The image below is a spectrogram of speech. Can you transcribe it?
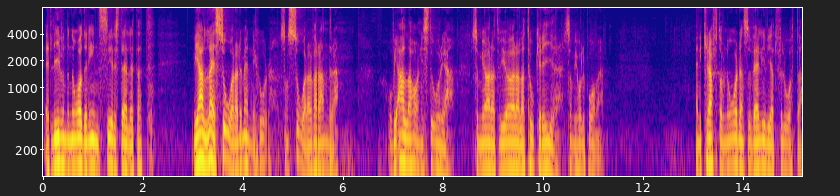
Ett liv under nåden inser istället att vi alla är sårade människor som sårar varandra. Och vi alla har en historia som gör att vi gör alla tokerier som vi håller på med. Men i kraft av nåden så väljer vi att förlåta.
